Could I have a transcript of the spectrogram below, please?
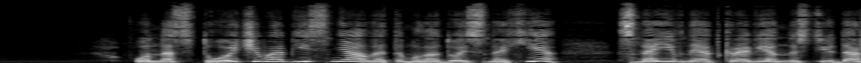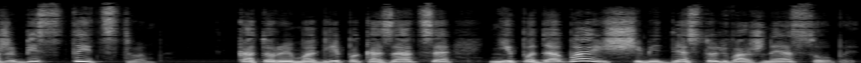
Он настойчиво объяснял это молодой снохе с наивной откровенностью и даже бесстыдством — которые могли показаться неподобающими для столь важной особы.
